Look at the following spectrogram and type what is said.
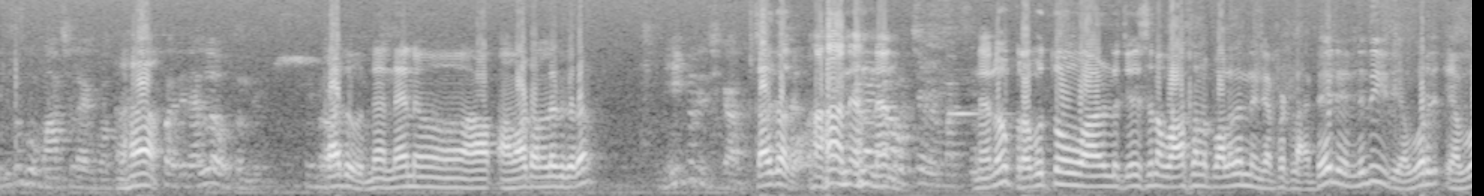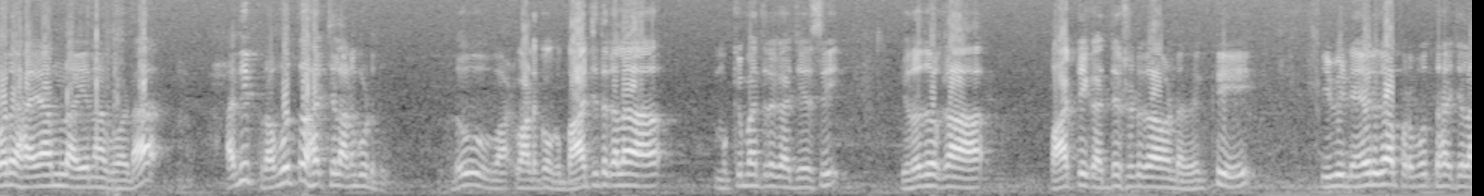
ఎందుకు. మార్చలేకపోతున్నారు? పది నెలలు అవుతుంది. కాదు నేను ఆ- మాట అనలేదు కదా? కాదు. కాదు నేను నేను ప్రభుత్వం వాళ్ళు చేసిన వాసనలు పాల్గొని నేను చెప్పట్లా. అంటే నేను ఇది? ఎవరు ఎవరి హయాంలో అయినా కూడా అది ప్రభుత్వ హత్యలు అనకూడదు. ఇప్పుడు వాళ్ళకి ఒక బాధ్యత గల ముఖ్యమంత్రిగా చేసి ఈరోజు ఒక పార్టీకి అధ్యక్షుడిగా ఉన్న వ్యక్తి ఇవి నేరుగా ప్రభుత్వ హత్యలు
